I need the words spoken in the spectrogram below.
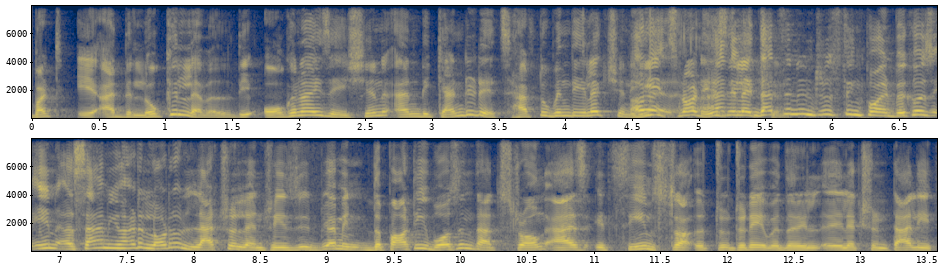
But eh, at the local level, the organization and the candidates have to win the election. He, it's not his and election. That's an interesting point because in Assam you had a lot of lateral entries. I mean, the party wasn't that strong as it seems to, to- today with the election tally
